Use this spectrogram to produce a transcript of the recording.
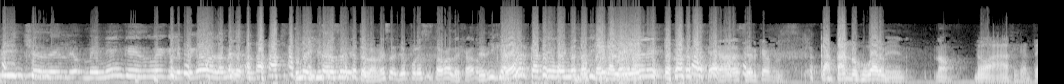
pinche de Menengues, güey, que le pegaba a la mesa con Tú me dijiste acércate a la mesa, yo por eso estaba alejado. Te dije, acércate, güey, no te dije, pégale. ya cerca, pues. Catán no jugaron. sí, no. No, ah, fíjate.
